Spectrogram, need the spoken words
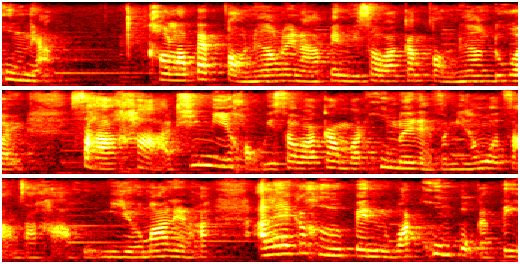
คุมเนี่ยเขารับแบบต่อเนื่องเลยนะ เป็นวิศวกรรมต่อเนื่องด้วย สาขาที่มีของวิศวกรรมวัดคุมเลยเนี่ยจะมีทั้งหมด 3 สาขาโหมีเยอะมากเลยนะ อันแรกก็คือเป็นวัดคุมปกติ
